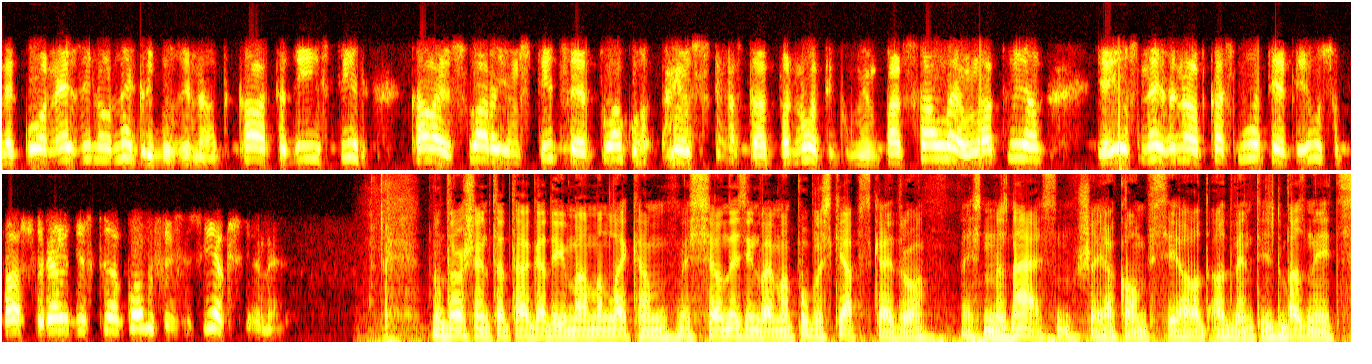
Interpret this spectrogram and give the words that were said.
neko nezinu un negribu zināt. Kā tad īsti ir? Kā es varu jums ticēt to, ko jūs stāstāt par notikumiem pasaulē un Latvijā? Ja jūs nezināt, kas notiek jūsu pašu reliģiskajā konfesijas iekšienē. Nu, droši vien tādā gadījumā man liekas, es jau nezinu, vai man publiski jāpaskaidro. Es nemaz neesmu šajā konfesijā, Adventistu baznīcas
